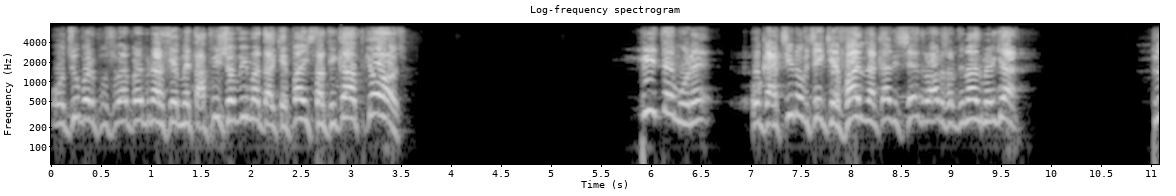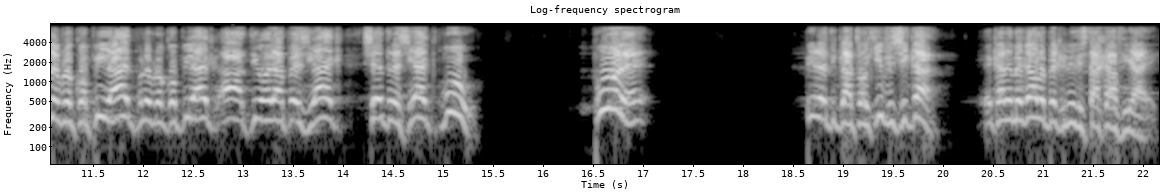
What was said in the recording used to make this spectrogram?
Ο Τζούπερ που θα- πρέπει να έρθει με τα πίσω βήματα και πάει στατικά, ποιος; Πείτε μου ρε, ο Κατσίνοβιτς έχει κεφάλι να κάνει σέντρο, άλλος από την άλλη μεριά. Πλευροκοπή ΑΕΚ, πλευροκοπή ΑΕΚ. Α, τι ωραία παίζει η ΑΕΚ. Σέντρες η ΑΕΚ. Πού; Πού ρε; Πήρε την κατοχή φυσικά. Έκανε μεγάλο παιχνίδι στα χάφη η ΑΕΚ.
